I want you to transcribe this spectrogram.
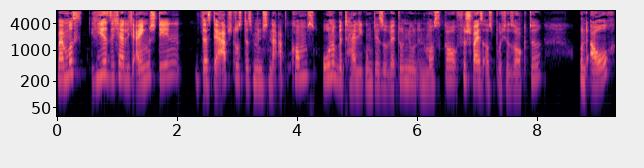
Man muss hier sicherlich eingestehen, dass der Abschluss des Münchner Abkommens ohne Beteiligung der Sowjetunion in Moskau für Schweißausbrüche sorgte und auch,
